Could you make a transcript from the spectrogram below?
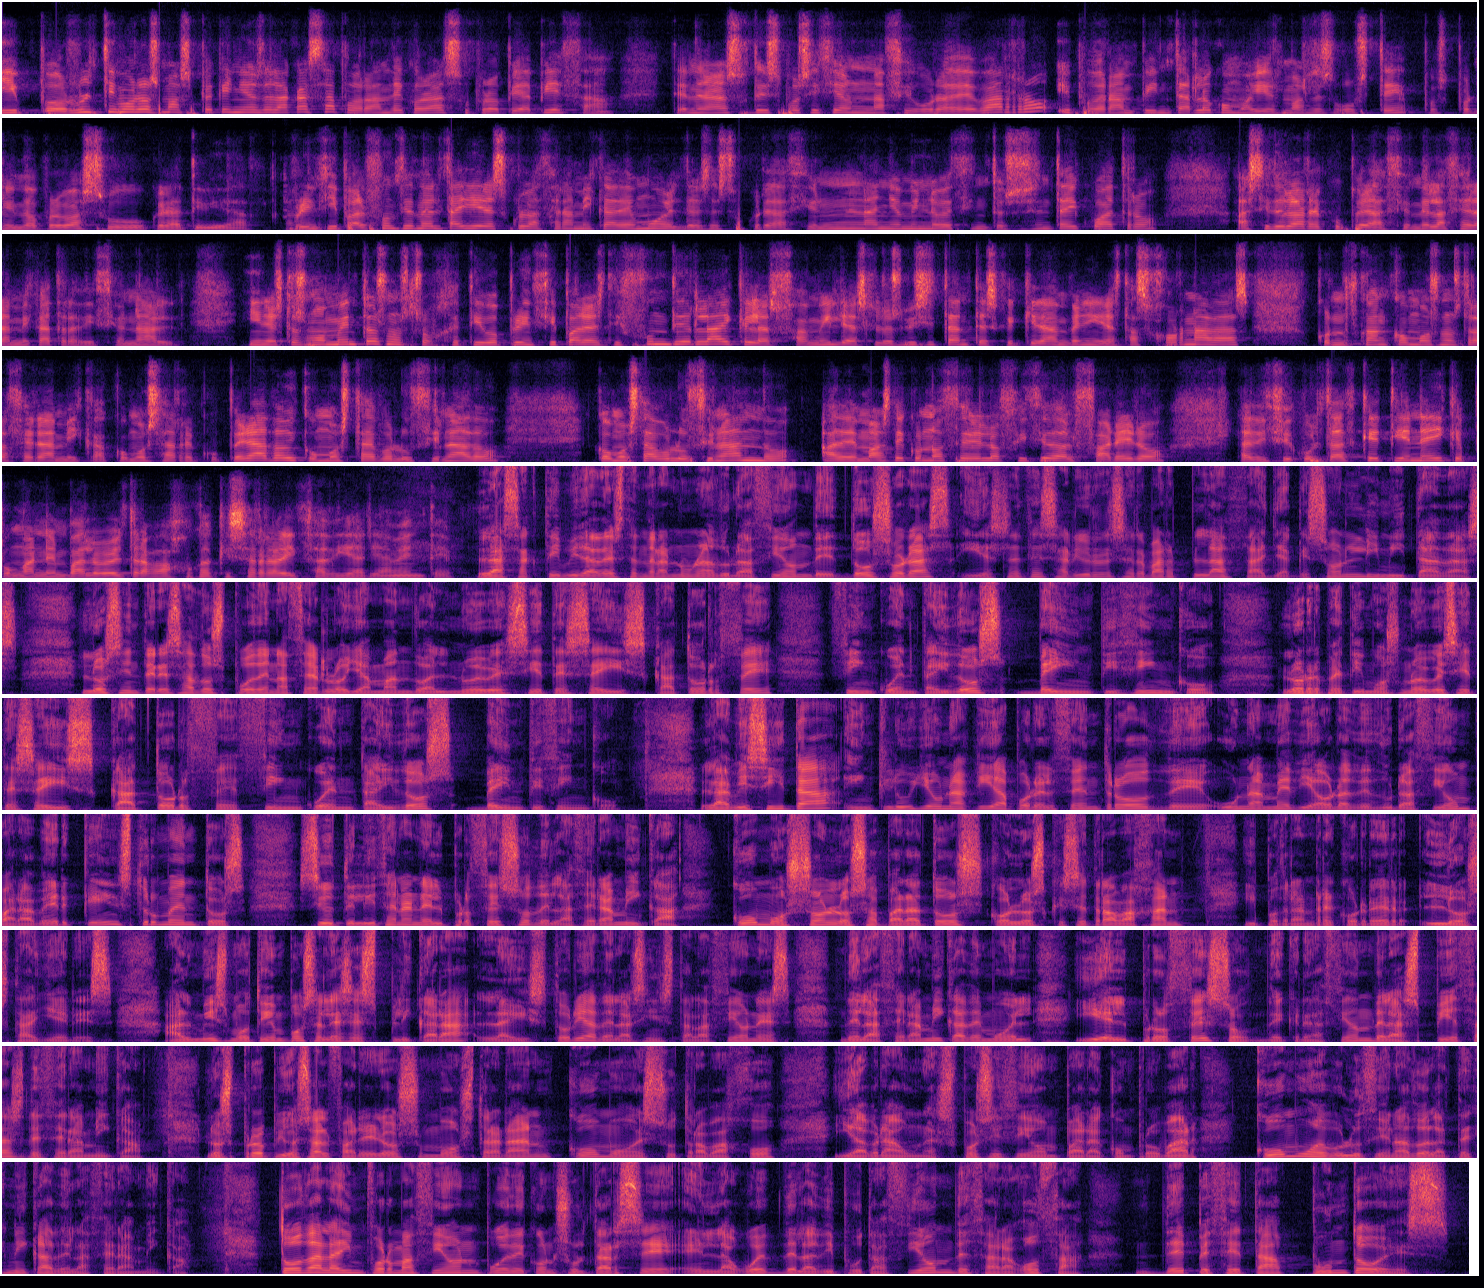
Y por último, los más pequeños de la casa podrán decorar su propia pieza. Tendrán a su disposición una figura de barro y podrán pintarlo como a ellos más les guste, pues poniendo a prueba su creatividad. La principal función del taller Escuela Cerámica de Muel desde su creación en el año 1964 ha sido la recuperación de la cerámica tradicional. Y en estos momentos nuestro objetivo principal es difundirla y que las familias y los visitantes que quieran venir a estas jornadas conozcan cómo es nuestra cerámica, cómo se ha recuperado y cómo está evolucionado, cómo está evolucionando, además de conocer el oficio de alfarero, la dificultad que tiene y que pongan en valor el trabajo que aquí se realiza diariamente. Las actividades tendrán una duración de dos horas y es necesario reservar plaza ya que son limitadas. Los interesados pueden hacerlo llamando al 976 14 52 25. Lo repetimos, 976 14 52 25. La visita incluye una guía por el centro de una media hora de duración para ver qué instrumentos se utilizan en el proceso de la cerámica, cómo son los aparatos con los que se trabajan y podrán recorrer los talleres. Al mismo tiempo se les explicará la historia de las instalaciones de la cerámica de Muel y el proceso de creación de las piezas de cerámica. Los propios alfareros mostrarán cómo es su trabajo y habrá una exposición para comprobar cómo ha evolucionado la técnica de la cerámica. Toda la información puede consultarse en la web de la Diputación de Zaragoza, dpz.es.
